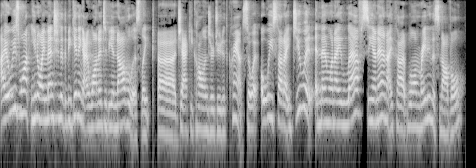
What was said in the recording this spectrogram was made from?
I always want, you know, I mentioned at the beginning, I wanted to be a novelist like uh, Jackie Collins or Judith Krantz. So I always thought I'd do it. And then when I left CNN, I thought, well, I'm writing this novel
